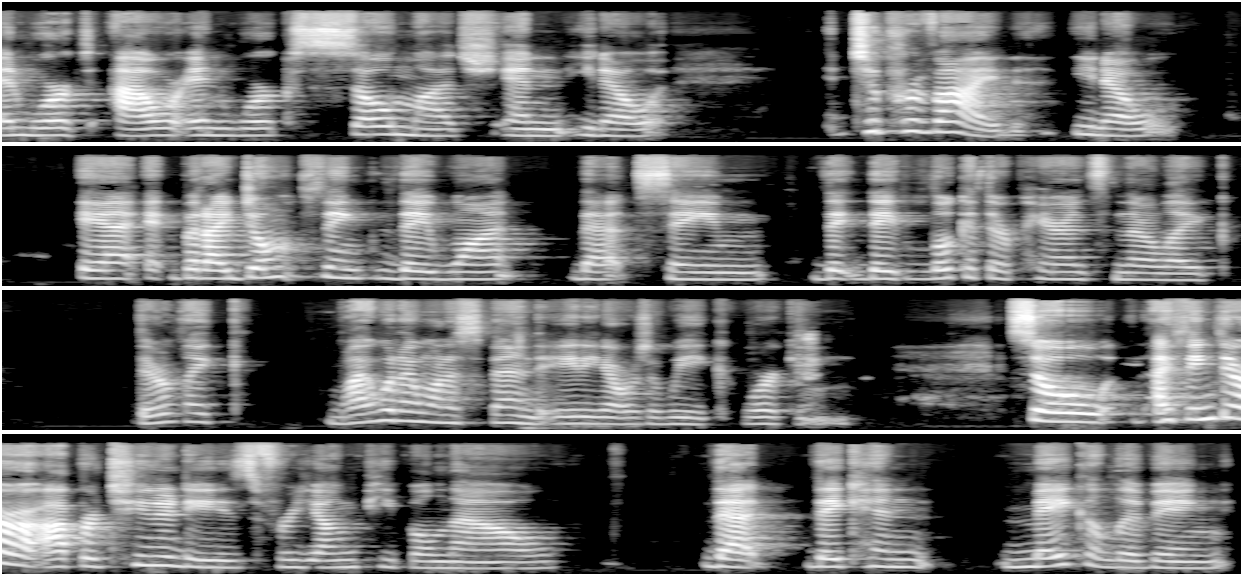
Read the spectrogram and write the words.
and worked hour and worked so much and, you know, to provide, you know, and, but I don't think they want that same, they, they look at their parents and they're like, they're like, why would I want to spend 80 hours a week working? So I think there are opportunities for young people now that they can make a living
